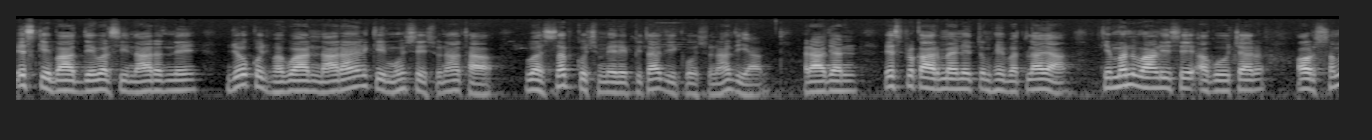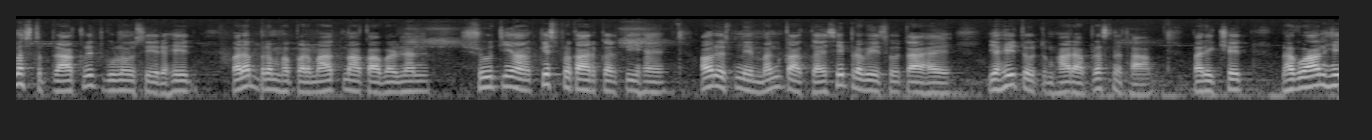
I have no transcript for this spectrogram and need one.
इसके बाद देवर्षि नारद ने जो कुछ भगवान नारायण के मुँह से सुना था, वह सब कुछ मेरे पिताजी को सुना दिया। राजन इस प्रकार मैंने तुम्हें बतलाया कि मन वाणी से अगोचर और समस्त प्राकृत गुणों से रहित परब्रह्म परमात्मा का वर्णन श्रुतियाँ किस प्रकार करती हैं और उसमें मन का कैसे प्रवेश होता है, यही तो तुम्हारा प्रश्न था। परीक्षित, भगवान ही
